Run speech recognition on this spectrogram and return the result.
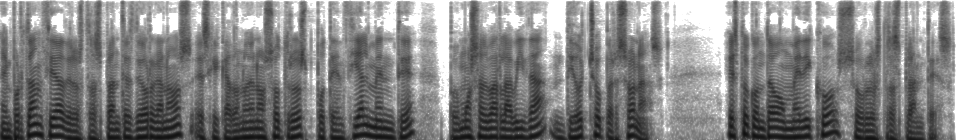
La importancia de los trasplantes de órganos es que cada uno de nosotros potencialmente podemos salvar la vida de ocho personas. Esto contaba un médico sobre los trasplantes.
